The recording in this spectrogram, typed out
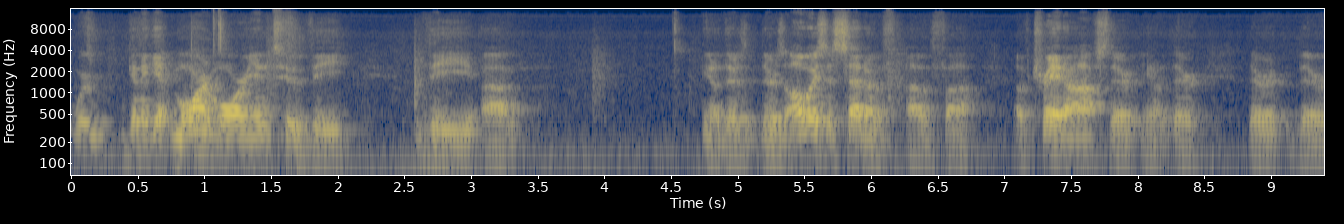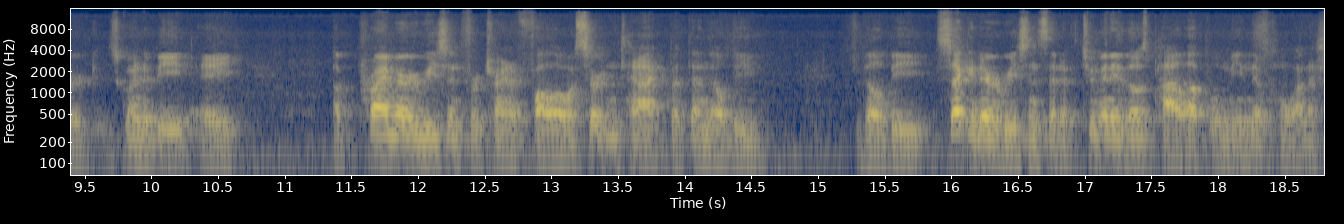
we're going to get more and more into the, the um, you know, there's, there's always a set of, of, uh, of trade-offs. There, you know, there, there, there is going to be a, a primary reason for trying to follow a certain tack, but then there'll be, there'll be secondary reasons that if too many of those pile up will mean that we'll want to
